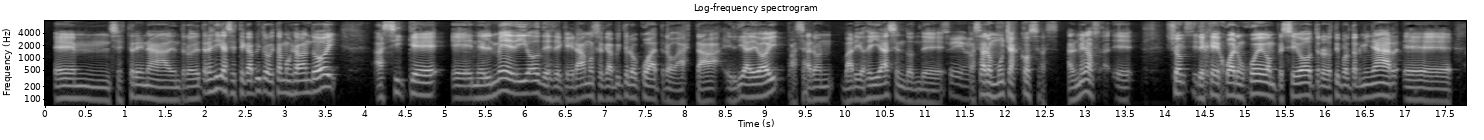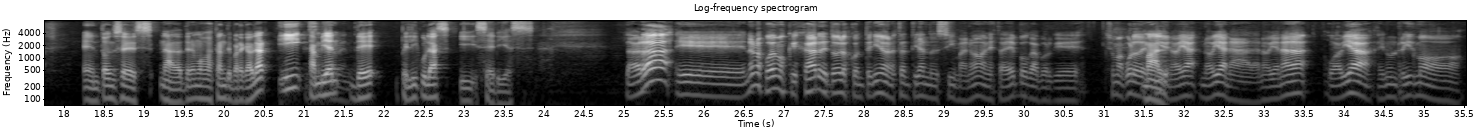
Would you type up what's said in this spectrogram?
Em, se estrena dentro de tres días este capítulo que estamos grabando hoy. Así que en el medio, desde que grabamos el capítulo 4 hasta el día de hoy, pasaron varios días en donde pasaron muchas cosas. Al menos eh, yo dejé de jugar un juego, empecé otro, lo estoy por terminar. Eh, entonces, nada, tenemos bastante para que hablar. Y también de películas y series. La verdad, eh, no nos podemos quejar de todos los contenidos que nos están tirando encima, ¿no? En esta época, porque yo me acuerdo de que no había, no había nada, no había nada, o había en un ritmo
